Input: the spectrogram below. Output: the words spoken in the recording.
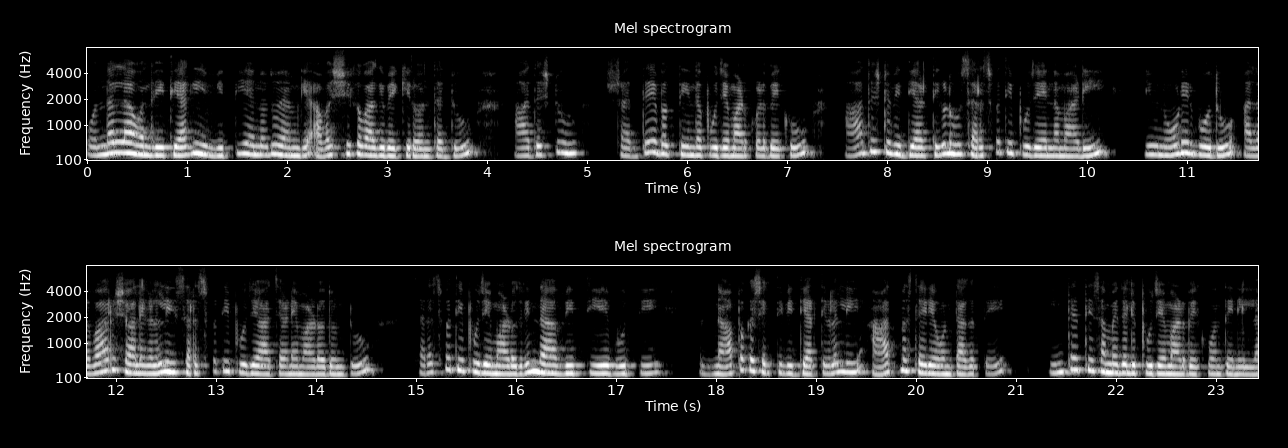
ಒಂದಲ್ಲ ಒಂದು ರೀತಿಯಾಗಿ ವಿದ್ಯೆ ಅನ್ನೋದು ನಮಗೆ ಅವಶ್ಯಕವಾಗಿ ಬೇಕಿರುವಂಥದ್ದು. ಆದಷ್ಟು ಶ್ರದ್ಧೆ ಭಕ್ತಿಯಿಂದ ಪೂಜೆ ಮಾಡಿಕೊಳ್ಬೇಕು. ಆದಷ್ಟು ವಿದ್ಯಾರ್ಥಿಗಳು ಸರಸ್ವತಿ ಪೂಜೆಯನ್ನು ಮಾಡಿ, ನೀವು ನೋಡಿರ್ಬೋದು ಹಲವಾರು ಶಾಲೆಗಳಲ್ಲಿ ಸರಸ್ವತಿ ಪೂಜೆ ಆಚರಣೆ ಮಾಡೋದುಂಟು. ಸರಸ್ವತಿ ಪೂಜೆ ಮಾಡೋದರಿಂದ ವಿದ್ಯೆ, ಬುದ್ಧಿ, ಜ್ಞಾಪಕ ಶಕ್ತಿ ವಿದ್ಯಾರ್ಥಿಗಳಲ್ಲಿ ಆತ್ಮಸ್ಥೈರ್ಯ ಉಂಟಾಗುತ್ತೆ. ಇಂಥದ್ದೇ ಸಮಯದಲ್ಲಿ ಪೂಜೆ ಮಾಡಬೇಕು ಅಂತೇನಿಲ್ಲ.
